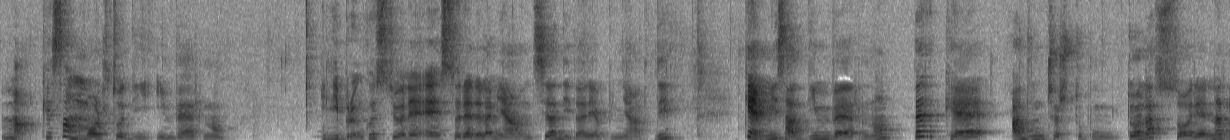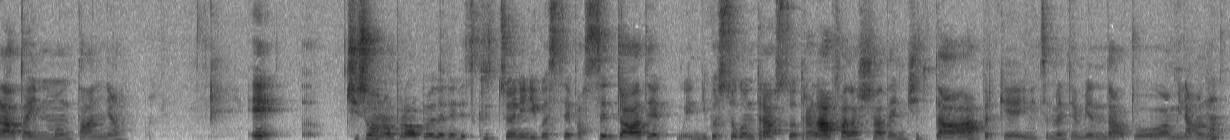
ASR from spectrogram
ma che sa molto di inverno. Il libro in questione è Storia della mia ansia di Daria Vignardi, che mi sa d'inverno perché ad un certo punto la storia è narrata in montagna e ci sono proprio delle descrizioni di queste passeggiate, di questo contrasto tra l'afa lasciata in città, perché inizialmente è ambientato a Milano,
